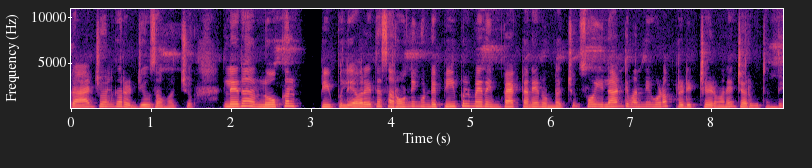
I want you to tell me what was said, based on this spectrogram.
గ్రాడ్యువల్గా రెడ్యూస్ అవ్వచ్చు లేదా లోకల్ పీపుల్ ఎవరైతే సరౌండింగ్ ఉండే పీపుల్ మీద ఇంపాక్ట్ అనేది ఉండొచ్చు. సో ఇలాంటివన్నీ కూడా ప్రిడిక్ట్ చేయడం అనేది జరుగుతుంది.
